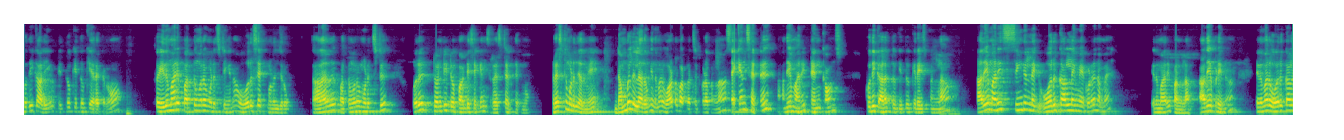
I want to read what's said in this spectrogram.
குதிக்காலையும் இப்படி தூக்கி தூக்கி இறக்கணும். ஸோ இது மாதிரி பத்து முறை முடிச்சிட்டிங்கன்னா ஒரு செட் முடிஞ்சிடும் அதாவது பத்து முறை முடிச்சுட்டு ஒரு twenty to forty seconds rest எடுத்துக்கணும். ரெஸ்ட் முடிஞ்சதுமே டம்பிள் இல்லாதவங்க இந்த மாதிரி வாட்டர் பாட்டில் வச்சுட்டு கூட பண்ணலாம். செகண்ட் செட்டு அதே மாதிரி டென் கவுண்ட்ஸ் குதிக்கால தூக்கி தூக்கி ரைஸ் பண்ணலாம். அதே மாதிரி சிங்கிள் லெக் ஒரு கால்லையுமே கூட நம்ம இது மாதிரி பண்ணலாம். அது எப்படின்னா இது மாதிரி ஒரு கால்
